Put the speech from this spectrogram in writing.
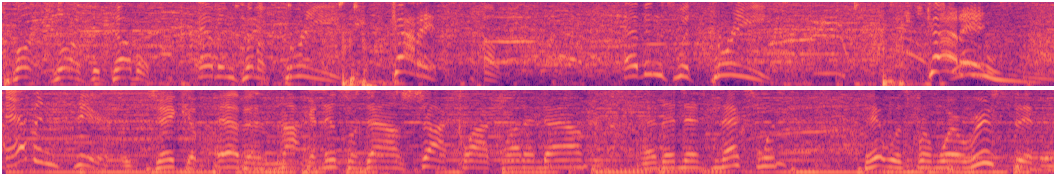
Clark draws the double. Evans on a three. Got it! Oh. Evans with three. Got it! Ooh. Evans here. With Jacob Evans knocking this one down, shot clock running down. And then this next one, it was from where we're sitting.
